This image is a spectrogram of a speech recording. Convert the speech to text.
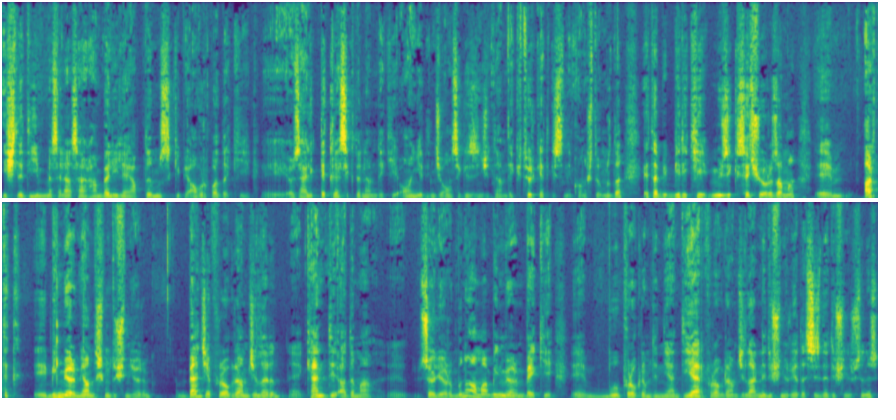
işlediğim mesela Serhan Bel ile yaptığımız gibi Avrupa'daki e, özellikle klasik dönemdeki 17. 18. dönemdeki Türk etkisini konuştuğumuzda e tabi bir iki müzik seçiyoruz ama e, artık e, bilmiyorum yanlış mı düşünüyorum. Bence programcıların e, kendi adıma e, söylüyorum bunu ama bilmiyorum belki e, bu programı dinleyen diğer programcılar ne düşünür ya da siz de düşünürsünüz.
